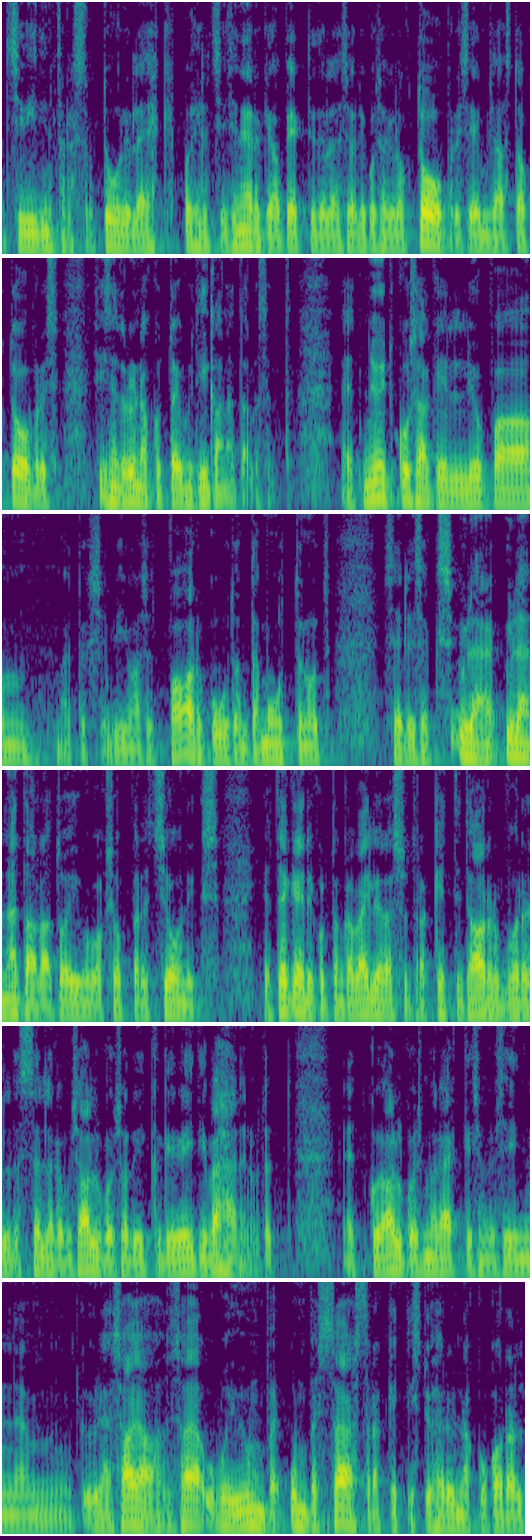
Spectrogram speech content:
tsiviilinfrastruktuurile ehk põhiliselt siis energiaobjektidele, see oli kusagil oktoobris, eelmise aasta oktoobris, siis need rünnakud toimusid iganädalaselt. et nüüd kusagil juba ma ütleksin, viimased paar kuud on ta muutunud selliseks üle, üle nädala toimuvaks operatsiooniks ja tegelikult on ka välja lastud rakettide arv võrreldes sellega, mis alguses oli ikkagi veidi vähenenud, et et kui alguses me rääkisime siin mm, üle saja, saja või umbe, umbes sajast raketist ühe rünnaku korral,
